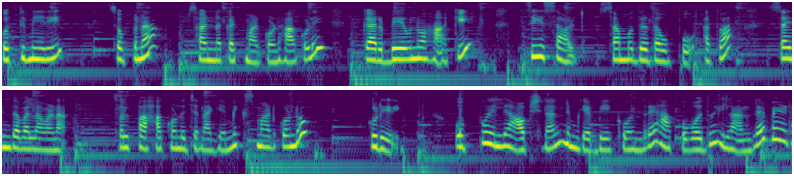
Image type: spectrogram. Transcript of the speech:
ಕೊತ್ತಂಬರಿ ಸೊಪ್ಪನ್ನ ಸಣ್ಣ ಕಟ್ ಮಾಡ್ಕೊಂಡು ಹಾಕೊಳ್ಳಿ. ಕರ್ಬೇವನ್ನು ಹಾಕಿ ಸೀ ಸಾಲ್ಟ್ ಸಮುದ್ರದ ಉಪ್ಪು ಅಥವಾ ಸೈಂಧವ ಲವಣ ಸ್ವಲ್ಪ ಹಾಕ್ಕೊಂಡು ಚೆನ್ನಾಗಿ ಮಿಕ್ಸ್ ಮಾಡಿಕೊಂಡು ಕುಡೀರಿ. ಉಪ್ಪು ಇಲ್ಲಿ ಆಪ್ಷನಲ್ ನಿಮಗೆ ಬೇಕು ಅಂದರೆ ಹಾಕೋಬೋದು, ಇಲ್ಲಾಂದರೆ ಬೇಡ.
